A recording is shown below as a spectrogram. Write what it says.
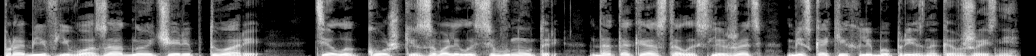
пробив его, а заодно и череп твари. Тело кошки завалилось внутрь, да так и осталось лежать без каких-либо признаков жизни.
